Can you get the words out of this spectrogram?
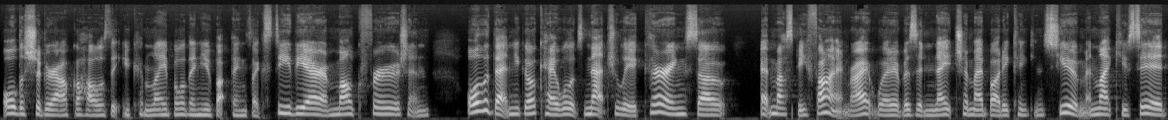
all the sugar alcohols that you can label. Then you've got things like stevia and monk fruit and all of that. And you go, okay, well, it's naturally occurring, so it must be fine, right? Whatever's in nature, my body can consume. And like you said,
